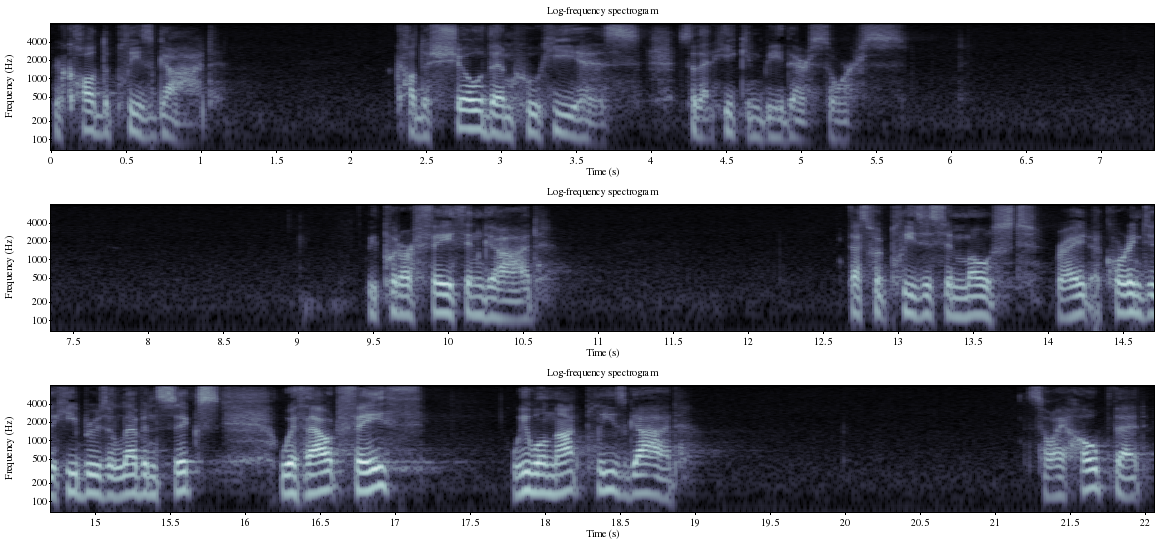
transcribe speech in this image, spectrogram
We're called to please God called to show them who He is so that He can be their source. We put our faith in God. That's what pleases Him most, right? According to Hebrews 11 6, without faith, we will not please God. So I hope that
